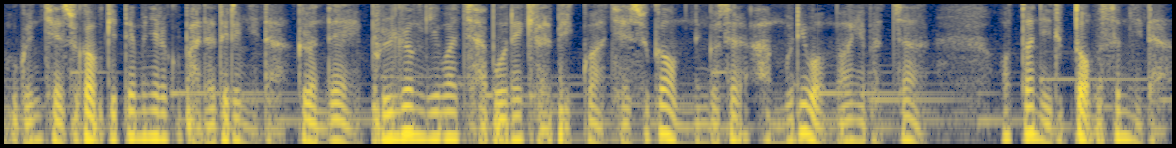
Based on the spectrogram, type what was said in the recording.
혹은 재수가 없기 때문이라고 받아들입니다. 그런데 불경기와 자본의 결핍과 재수가 없는 것을 아무리 원망해봤자 어떤 이득도 없습니다.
